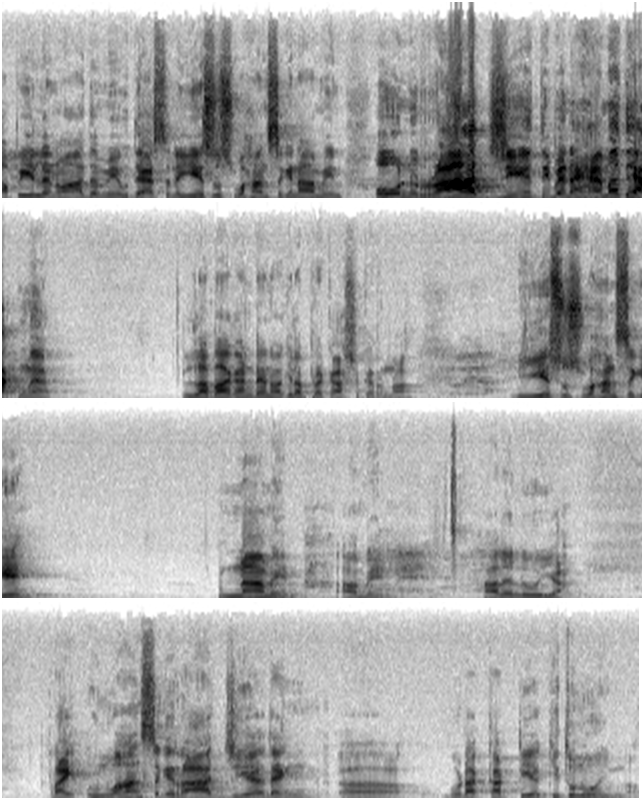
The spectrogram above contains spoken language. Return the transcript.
අපි ඉල්ලනවා අද මේ උදෑසන යේසුස් වහන්සේගේ නාමයෙන් ඔවුන් රාජ්‍යයේ තිබෙන හැම දෙයක්ම ලබා ගන්න යනවා කියලා ප්‍රකාශ කරනවා. යේසුස් වහන්සේගේ නාමයෙන්. ආමෙන්. හලලූයා. රයිට් උන්වහන්සේගේ රාජ්‍ය දැන් ගොඩක් කට්ටිය කිතුනුව ඉන්නවා.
